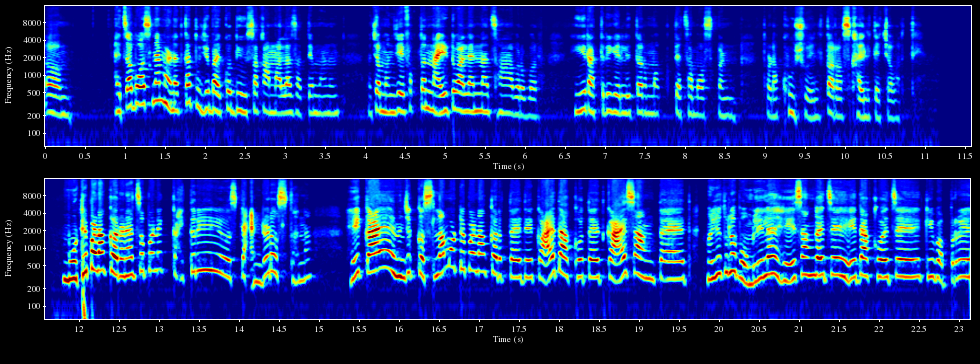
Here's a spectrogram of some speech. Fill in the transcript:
ह्याचा बॉस नाही म्हणत का तुझी बायको दिवसा कामाला जाते म्हणून? अच्छा म्हणजे फक्त नाईटवाल्यांनाच हां बरोबर. ही रात्री गेली तर मग त्याचा बॉस पण थोडा खुश होईल तरस खाईल त्याच्यावरती. मोठेपणा करण्याचं पण एक काहीतरी स्टँडर्ड असतं ना. हे काय आहे? म्हणजे कसला मोठेपणा करतायत? हे काय दाखवतायत? काय सांगतायत? म्हणजे तुला बोंबलीला हे सांगायचंय हे दाखवायचंय की बापरे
